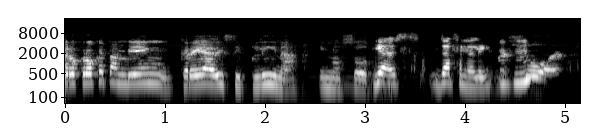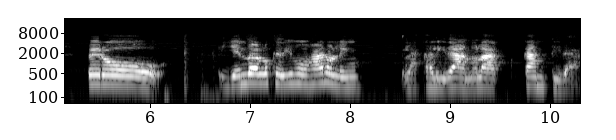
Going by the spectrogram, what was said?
pero creo que también crea disciplina en nosotros. Yes, definitely. Sure. Pero yendo a lo que dijo Harold, la calidad, no la cantidad.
